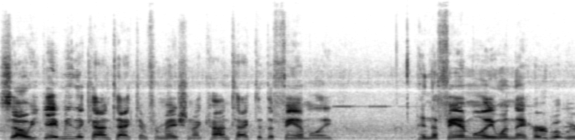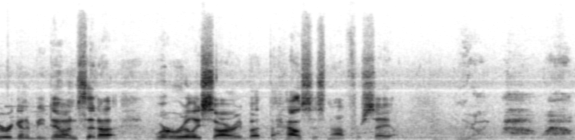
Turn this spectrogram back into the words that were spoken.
So he gave me the contact information. I contacted the family and the family, when they heard what we were going to be doing, said, uh, we're really sorry, but the house is not for sale. And we were like, oh, wow.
